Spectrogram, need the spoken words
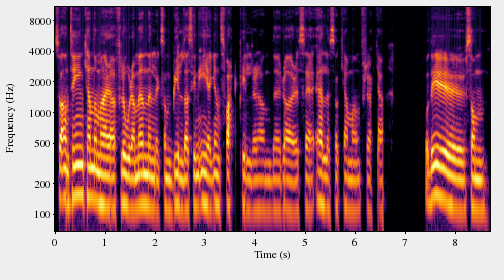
Så antingen kan de här äh, förlorarmännen liksom bilda sin egen svartpillrande rörelse eller så kan man försöka, och det är ju som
